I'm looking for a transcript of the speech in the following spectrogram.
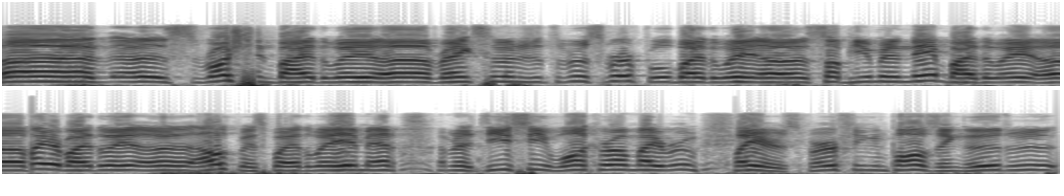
Uh, uh, it's Russian, by the way. Uh, rank 701st rule, by the way. Uh, subhuman name, by the way. Uh, fire, by the way. Uh, Alchemist, by the way. Hey, man, I'm gonna DC, walk around my room. Players, smurfing and pausing. Uh, uh.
